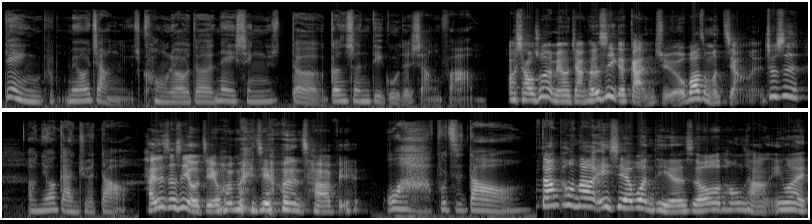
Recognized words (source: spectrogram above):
电影没有讲孔刘的内心的根深蒂固的想法。哦，小说也没有讲，可是是一个感觉，我不知道怎么讲，哎，就是哦，你有感觉到？还是这是有结婚没结婚的差别。哇，不知道。当碰到一些问题的时候，通常因为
